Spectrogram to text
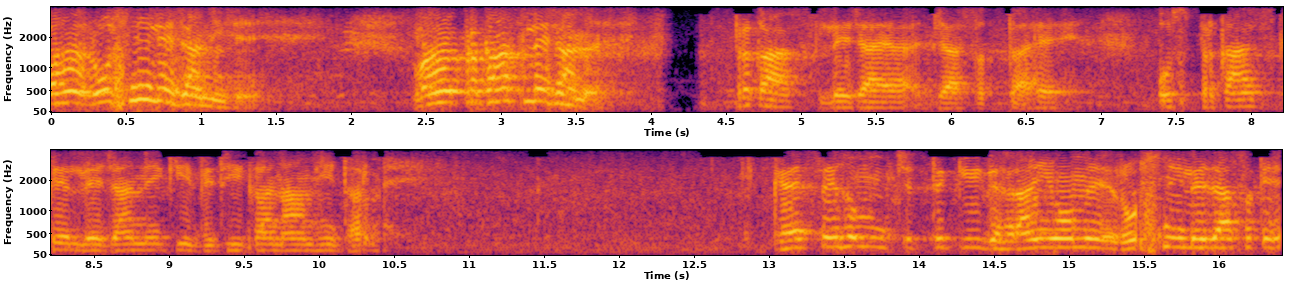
वहाँ रोशनी ले जानी है। वहाँ प्रकाश ले जाना है। प्रकाश ले जाया जा सकता है। उस प्रकाश के ले जाने की विधि का नाम ही धर्म है। कैसे हम चित्त की गहराइयों में रोशनी ले जा सके?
